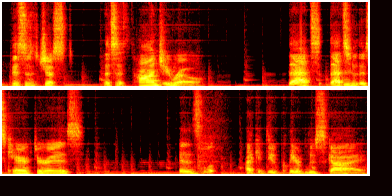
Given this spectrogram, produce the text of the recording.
This is just this is Tanjiro. That's that's who this character is. Cause look, I could do clear blue sky.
